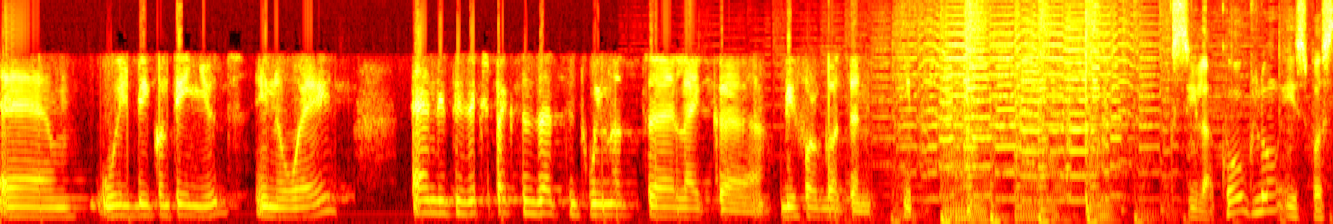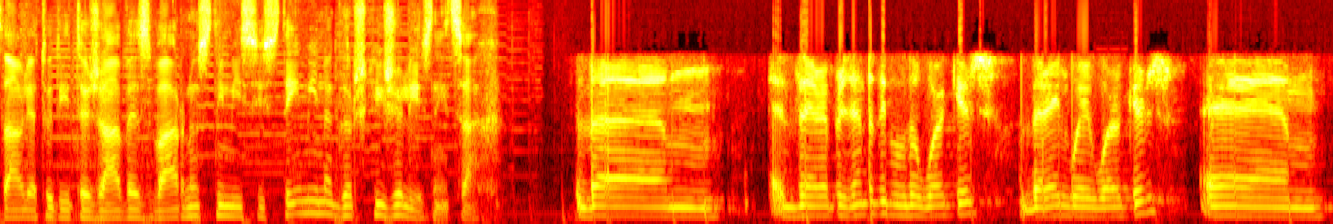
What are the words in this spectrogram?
um, will be continued in a way, and it is expected that it will not uh, like uh, be forgotten. Sila Koglu izpostavlja tudi težave z varnostnimi sistemi na grških železnicah. The, um, the representative of the workers, the railway workers, um,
